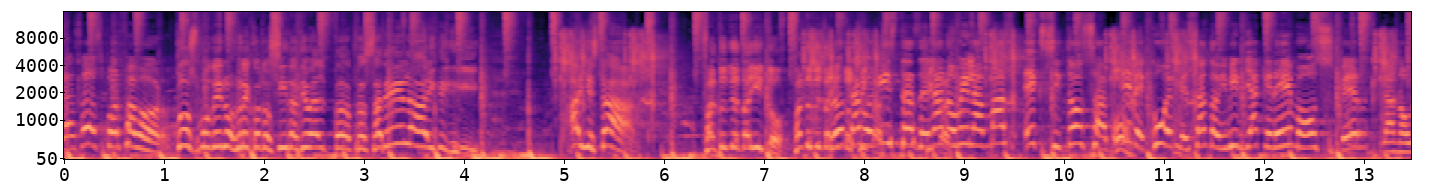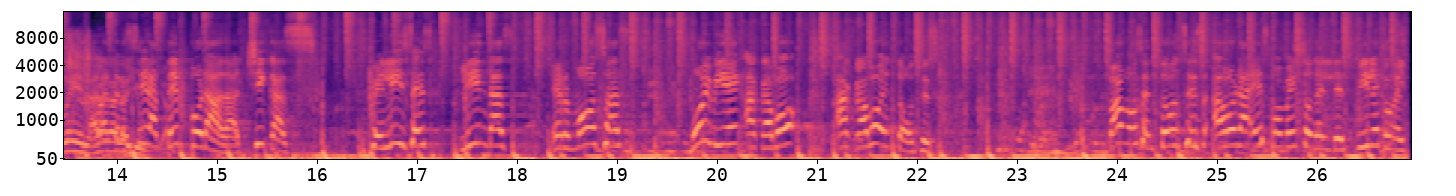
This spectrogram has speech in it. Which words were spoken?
Las dos, por favor. Dos modelos reconocidas de la pasarela y... Ahí está. Falta un detallito, falta un detallito. Protagonistas chicas, de la novela más exitosa, Oh. BBQ, empezando a vivir. Ya queremos ver la novela, Para la la tercera lluvia. temporada. Chicas, felices, lindas, hermosas. Muy bien, acabó, acabó entonces. Vamos entonces, ahora es momento del desfile con el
